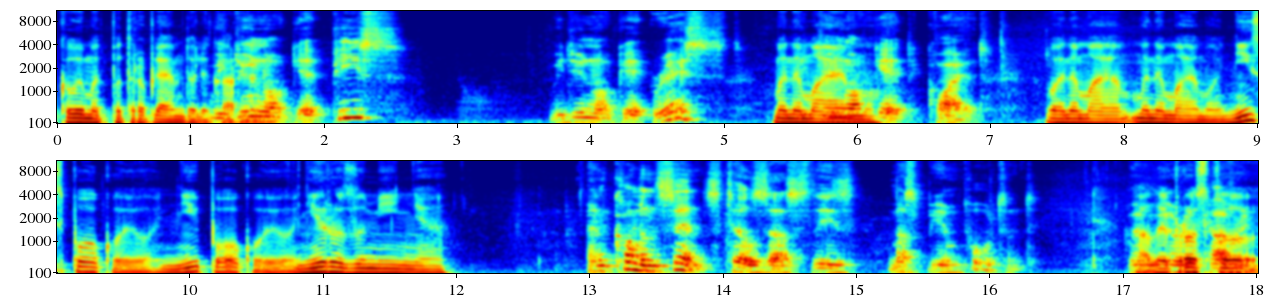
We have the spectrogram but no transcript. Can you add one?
коли ми потрапляємо до лікарні, ми не маємо ми не маємо, ми не маємо ні спокою, ні покою, ні розуміння. And common sense tells us these must be important. Але просто,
